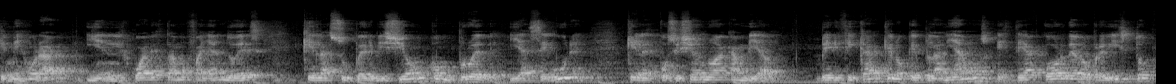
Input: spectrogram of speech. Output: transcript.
que mejorar y en el cual estamos fallando es que la supervisión compruebe y asegure que la exposición no ha cambiado. Verificar que lo que planeamos esté acorde a lo previsto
